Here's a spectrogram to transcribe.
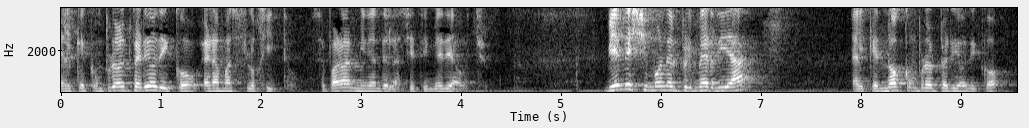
El que compró el periódico era más flojito, se paraba el minián de las siete y media a ocho. Viene Simón el primer día, el que no compró el periódico,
